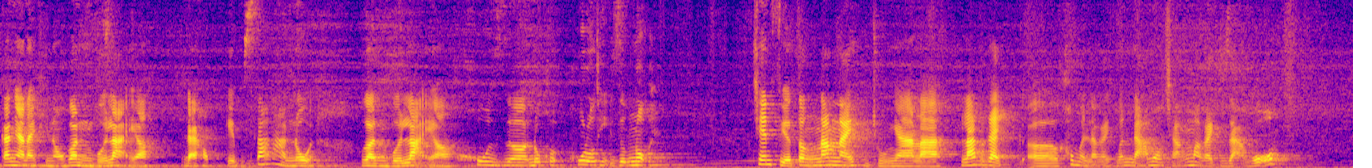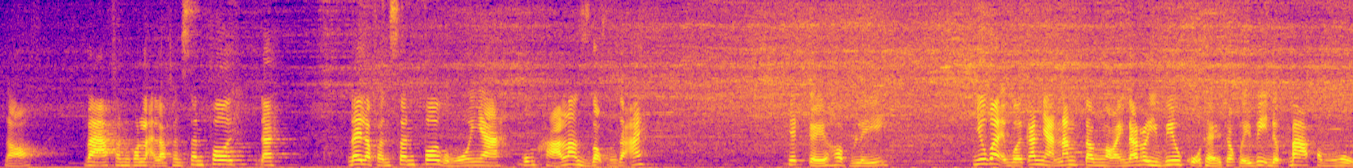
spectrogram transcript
căn nhà này thì nó gần với lại ờ, đại học kiểm sát hà nội gần với lại ờ, khu đô, khu đô thị dương nội trên phía tầng 5 này chủ nhà là lát gạch uh, không phải là gạch vân đá màu trắng mà gạch giả gỗ. Đó. Và phần còn lại là phần sân phơi. Đây. Đây là phần sân phơi của ngôi nhà cũng khá là rộng rãi. Thiết kế hợp lý. Như vậy với căn nhà 5 tầng Ngọc Ánh đã review cụ thể cho quý vị được 3 phòng ngủ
